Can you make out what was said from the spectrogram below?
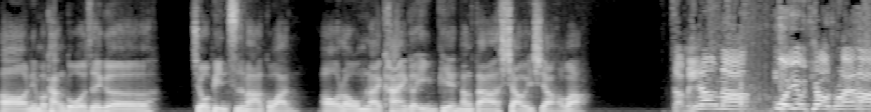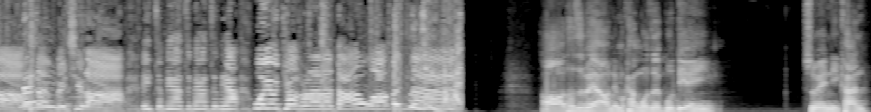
哦，你有没有看过这个九品芝麻官？好了，我们来看一个影片，让大家笑一笑，好不好？怎么样呢？我又跳出来了，站回去了。哎，怎么样？怎么样？怎么样？我又跳出来了，打我啊，笨蛋！哦，投资表，你有没有看过这部电影？所以你看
